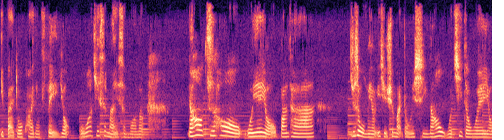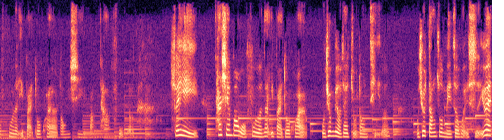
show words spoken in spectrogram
一百多块的费用，我忘记是买什么了。然后之后我也有帮他，就是我们有一起去买东西，然后我记得我也有付了一百多块的东西帮他付了，所以他先帮我付了那一百多块，我就没有再主动提了。我就当做没这回事，因为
